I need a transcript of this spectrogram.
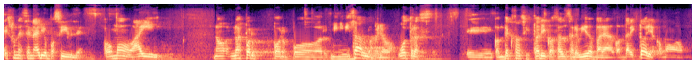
es un escenario posible. Como hay, no, no es por, por, minimizarlo, pero otros eh, contextos históricos han servido para contar historias, como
